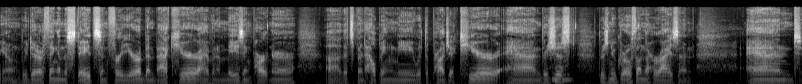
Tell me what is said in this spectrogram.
you know, we did our thing in the States, and for a year I've been back here. I have an amazing partner uh, that's been helping me with the project here, and there's mm-hmm. just there's new growth on the horizon. And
